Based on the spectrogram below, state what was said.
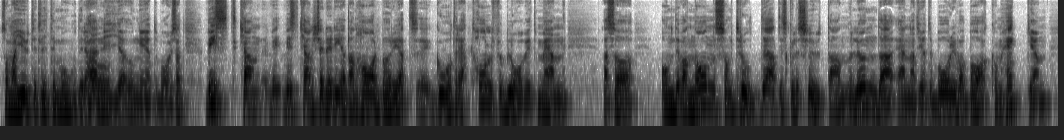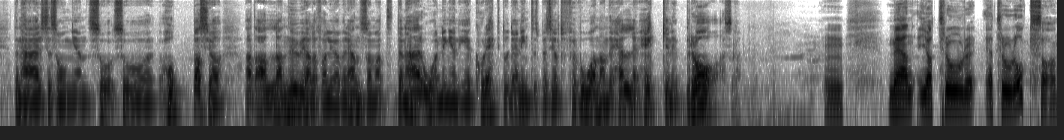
som har gjutit lite mod i det här oh. nya unga Göteborg. Så att, visst, kan, visst kanske det redan har börjat eh, gå åt rätt håll för Blåvitt men alltså om det var någon som trodde att det skulle sluta annorlunda än att Göteborg var bakom Häcken den här säsongen så, så hoppas jag att alla nu i alla fall är överens om att den här ordningen är korrekt och den är inte speciellt förvånande heller. Häcken är bra alltså. Mm. Men jag tror, jag tror också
